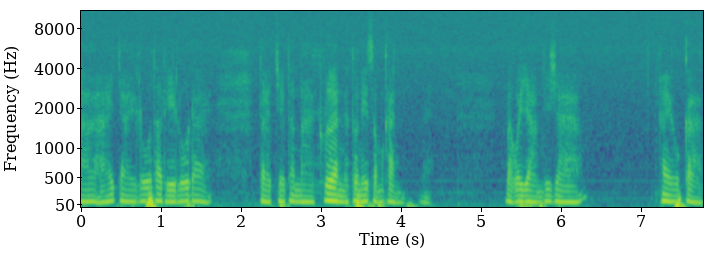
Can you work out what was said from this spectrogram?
ตาหายใจรู้ท่าทีรู้ได้ แต่เจตนาเคลื่อนตัวนี้สำคัญเราพยายามที่จะ ให้โอกาส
